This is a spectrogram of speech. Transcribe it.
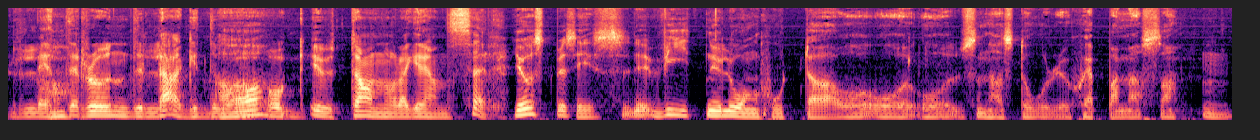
lätt ja. rundlagd ja. och utan några gränser. Just precis. Vit nylonskjorta och, och, och sån här stor skepparmössa. Mm.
